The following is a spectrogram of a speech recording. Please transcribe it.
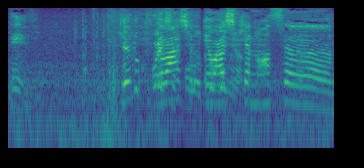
Teve. Que ano que foi eu que você acho, falou, eu ganhando? acho que a nossa.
